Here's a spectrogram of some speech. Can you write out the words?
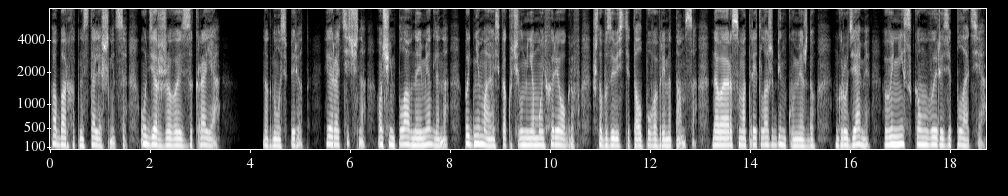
по бархатной столешнице, удерживаясь за края. Нагнулась вперед Эротично, очень плавно и медленно поднимаюсь, как учил меня мой хореограф, чтобы завести толпу во время танца, давая рассмотреть ложбинку между грудями в низком вырезе платья,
